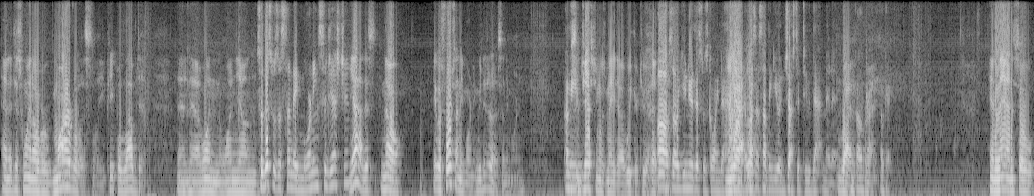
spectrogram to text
and it just went over marvelously. People loved it, and uh, one one young So this was a Sunday morning suggestion? yeah this no, it was for Sunday morning. We did it on a Sunday morning. I the mean, suggestion was made a week or two ahead. of oh, time. so you knew this was going to happen. Yeah, it wasn't something you adjusted to that minute. Right, Okay. right. Okay. And then, so,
